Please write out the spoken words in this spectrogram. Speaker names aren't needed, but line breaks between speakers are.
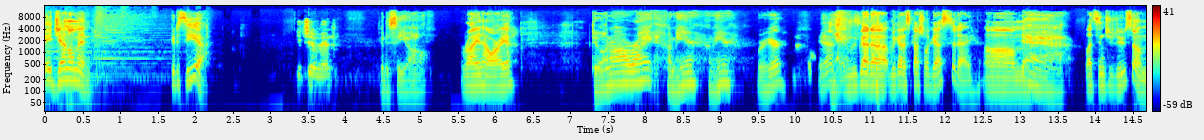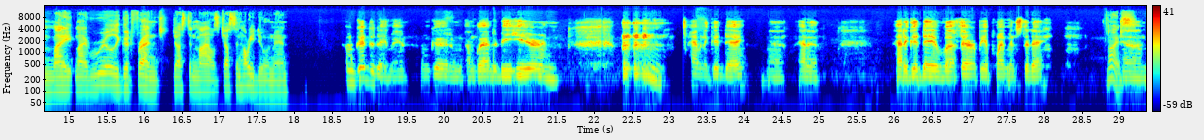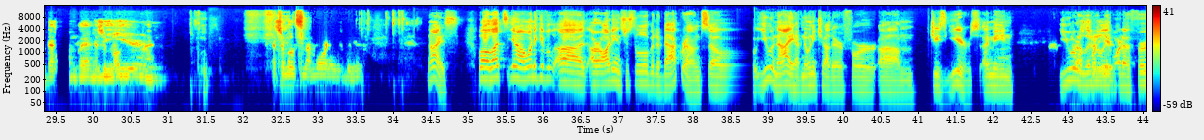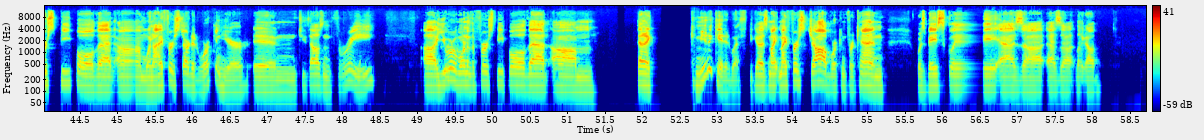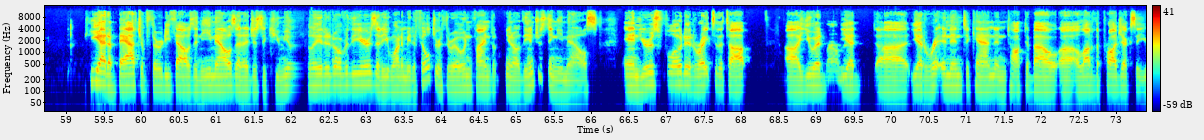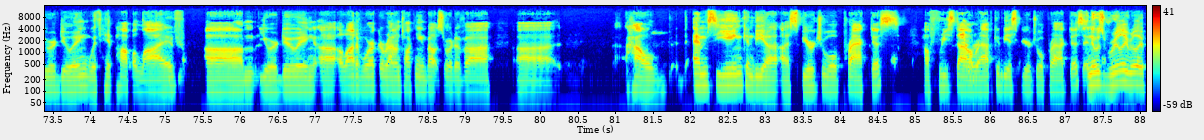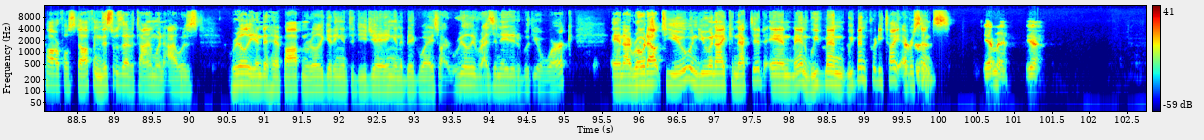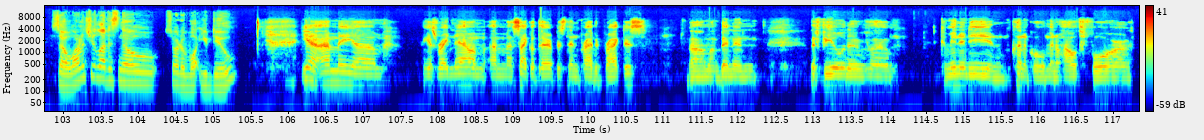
Hey, gentlemen. Good to see you.
You too, man.
Good to see y'all.
Ryan, how are you?
Doing all right. I'm here. I'm here.
We're here. Yeah, and we've got a we got a special guest today. Um,
Yeah.
Let's introduce him. My my really good friend Justin Miles. Justin, how are you doing, man?
I'm good today, man. I'm good. I'm, I'm glad to be here and having a good day. Uh, had a had a good day of uh, therapy appointments today.
Nice.
Um, that's
I'm glad
that's
to be
most
here.
my-
And
that's what most of my mornings do.
Nice. Well, let's, you know, I want to give uh, our audience just a little bit of background. So, you and I have known each other for, um, geez, years. I mean, you were literally one of the first people that, um, when I first started working here in 2003, uh, you were one of the first people that, um, that I communicated with because my, my first job working for Ken was basically as a, as a, like a, he had a batch of 30,000 emails that had just accumulated over the years that he wanted me to filter through and find, you know, the interesting emails. And yours floated right to the top. Uh, you had
Wow,
you had uh, you had written into Ken and talked about uh, a lot of the projects that you were doing with Hip Hop Alive. Um, you were doing uh, a lot of work around talking about sort of uh, uh, how MCing can be a, a spiritual practice, how freestyle rap can be a spiritual practice. And it was really, really powerful stuff. And this was at a time when I was really into hip hop and really getting into DJing in a big way. So I really resonated with your work. And I wrote out to you and you and I connected and man, we've been we've been pretty tight ever since.
Yeah, man. Yeah,
So why don't you let us know sort of what you do?
yeah. I'm a. Um, I guess right now I'm I'm a psychotherapist in private practice. Um, I've been in the field of um, community and clinical mental health for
